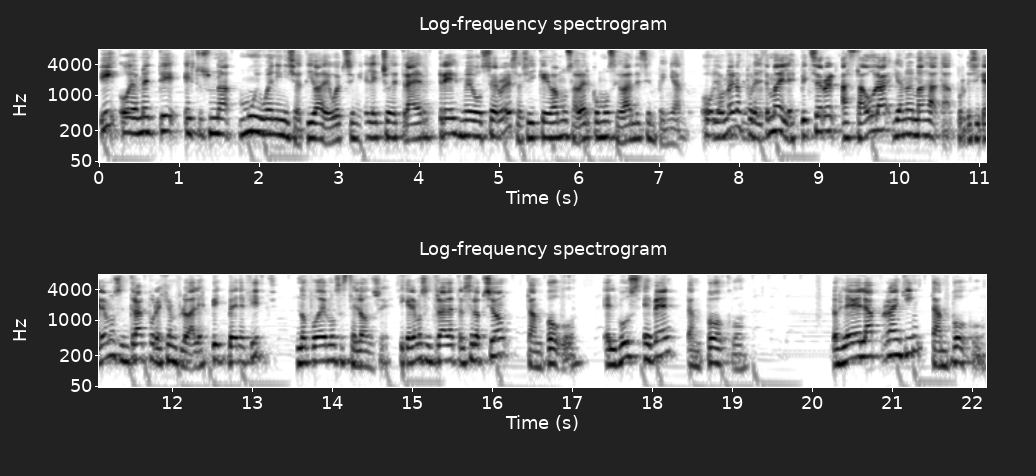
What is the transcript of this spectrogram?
Y obviamente esto es una muy buena iniciativa de Websen, el hecho de traer tres nuevos servers, así que vamos a ver cómo se van desempeñando. Por lo menos por el tema del Speed Server, hasta ahora ya no hay más data, porque si queremos entrar por ejemplo al Speed Benefit, no podemos hasta el 11. Si queremos entrar a la tercera opción, tampoco. El Boost Event, tampoco. Los Level Up Ranking, tampoco.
